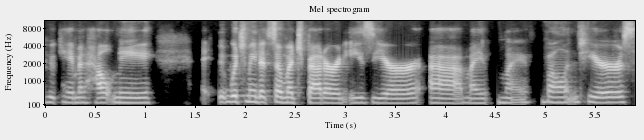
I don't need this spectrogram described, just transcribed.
who came and helped me, which made it so much better and easier. Uh, my my volunteers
